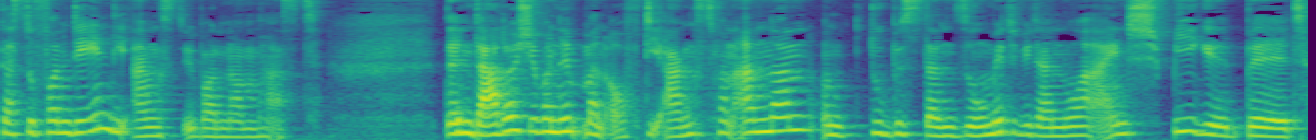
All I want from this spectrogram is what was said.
dass du von denen die Angst übernommen hast. Denn dadurch übernimmt man oft die Angst von anderen und du bist dann somit wieder nur ein Spiegelbild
